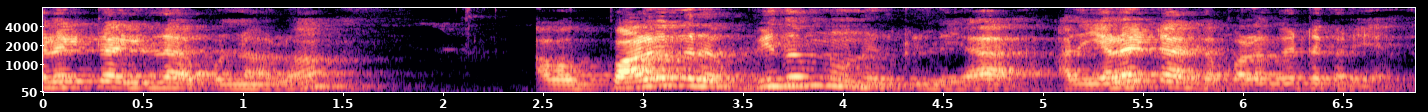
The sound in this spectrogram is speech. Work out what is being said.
எலைட்டாக இல்லை அப்படின்னாலும் அவள் பழகிற விதம்னு ஒன்று இருக்கு இல்லையா? அது எலைட்டாக இருக்க பழகிட்ட கிடையாது.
